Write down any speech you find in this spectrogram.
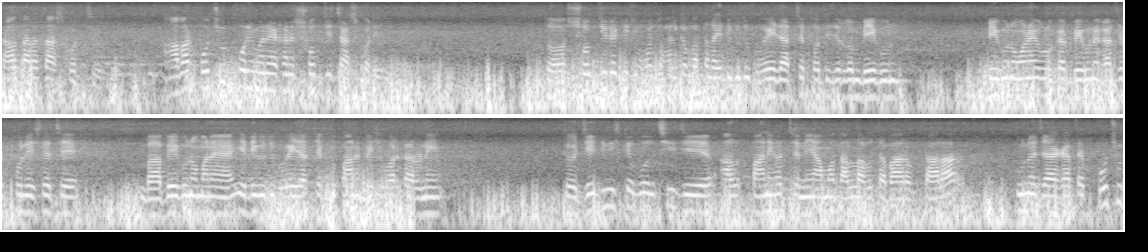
তাও তারা চাষ করছে। আবার প্রচুর পরিমাণে এখানে সবজি চাষ করে। তো সবজিটা কিছু হয়তো হালকা পাতলা এদিক ওদিক হয়ে যাচ্ছে, ক্ষতি যেরকম বেগুন। বেগুন অনেক লোকের বেগুনের গাছে ফুল এসেছে বা বেগুনও মানে এদিক ওদিক হয়ে যাচ্ছে, একটু পানি বেশি হওয়ার কারণে। তো যে জিনিসটা বলছি যে পানি হচ্ছে নিয়ামত, আল্লাহ তাবারক তালার কোনো জায়গাতে প্রচুর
